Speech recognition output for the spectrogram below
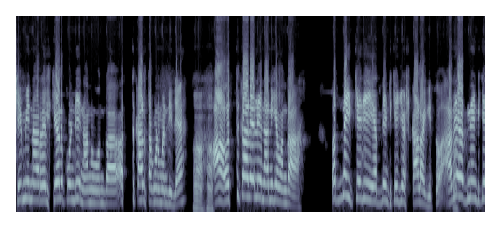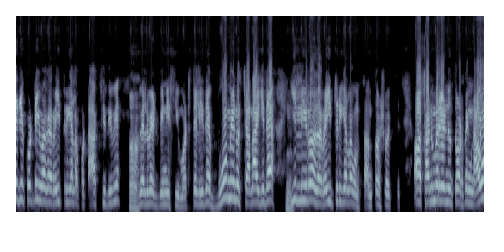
ಸೆಮಿನಾರ್ ಅಲ್ಲಿ ಕೇಳ್ಕೊಂಡು ನಾನು ಒಂದ ಹತ್ತು ಕಾಳು ತಗೊಂಡ್ ಬಂದಿದ್ದೆ. ಆ ಹತ್ತು ಕಾಳಲ್ಲಿ ನನಗೆ ಒಂದ ಹದಿನೈದು ಕೆಜಿ ಹದಿನೆಂಟು ಕೆಜಿ ಅಷ್ಟು ಕಾಳಾಗಿತ್ತು. ಅದೇ ಹದಿನೆಂಟು ಕೆಜಿ ಕೊಟ್ಟು ಇವಾಗ ರೈತರಿಗೆಲ್ಲ ಕೊಟ್ಟು ಹಾಕ್ಸಿದೀವಿ. ವೆಲ್ವೆಟ್ ಬಿನಿಸ್ ಈ ಮಠದಲ್ಲಿ ಇದೆ ಭೂಮಿನೂ ಚೆನ್ನಾಗಿದೆ. ಇಲ್ಲಿರೋ ರೈತರಿಗೆಲ್ಲ ಒಂದು ಸಂತೋಷವಾಗಿ ಆ ಸಣ್ಣ ಮರಿ ಹಣ್ಣು ತೋಟದಂಗೆ ನಾವು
